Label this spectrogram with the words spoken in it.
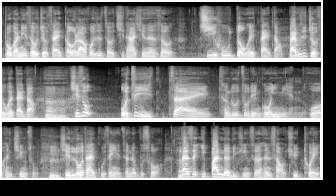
不管你走九寨沟啦，或者是走其他行程的时候，几乎都会带到，百分之九十会带到。嗯嗯。其实我自己在成都驻点过一年，我很清楚。嗯。其实洛带古镇也真的不错，嗯。但是一般的旅行社很少去推，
